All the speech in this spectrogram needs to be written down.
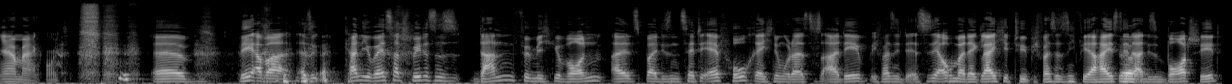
Ja, mag gut. ähm, nee, aber also Kanye West hat spätestens dann für mich gewonnen, als bei diesen ZDF-Hochrechnungen oder ist das ARD, ich weiß nicht, es ist ja auch immer der gleiche Typ, ich weiß jetzt nicht, wie er heißt, der Ja. da an diesem Board steht,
